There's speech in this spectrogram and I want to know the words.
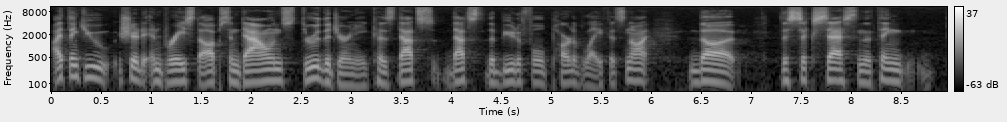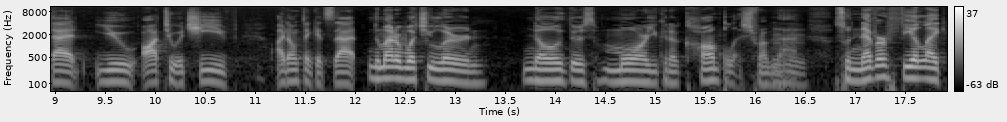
I think you should embrace the ups and downs through the journey cuz that's that's the beautiful part of life. It's not the the success and the thing that you ought to achieve. I don't think it's that. no matter what you learn, know there's more you could accomplish from that. Mm-hmm. So never feel like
